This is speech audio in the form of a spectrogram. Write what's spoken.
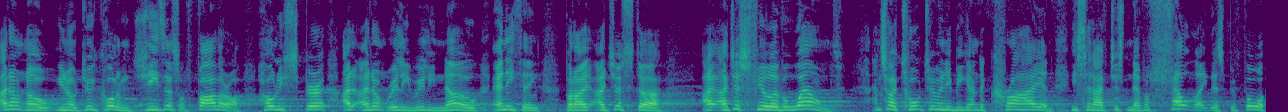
I don't know, you know, do we call him Jesus or Father or Holy Spirit? I, I don't really, really know anything, but I, I just, uh, I, I just feel overwhelmed. And so I talked to him and he began to cry. And he said, I've just never felt like this before.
